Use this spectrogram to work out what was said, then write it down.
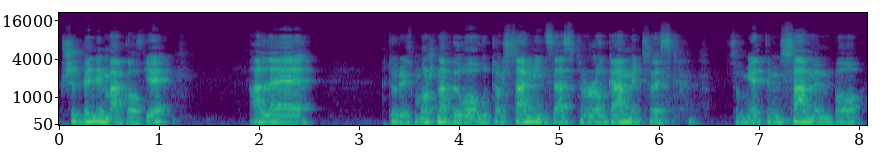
przybyli magowie, ale których można było utożsamić z astrologami, co jest w sumie tym samym, bo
